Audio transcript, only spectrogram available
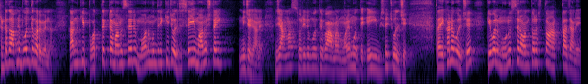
সেটা তো আপনি বলতে পারবেন না। কারণ কি, প্রত্যেকটা মানুষের মন মন্দিরে কী চলছে, সেই মানুষটাই নিজে জানে যে আমার শরীরের মধ্যে বা আমার মনের মধ্যে এই বিষয় চলছে। তাই এখানে বলছে, কেবল মনুষ্যের অন্তরস্থ আত্মা জানে,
